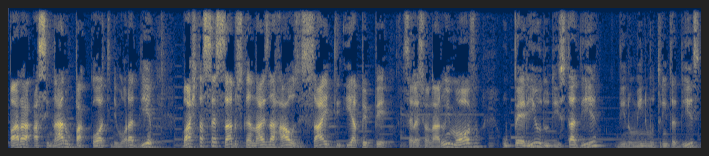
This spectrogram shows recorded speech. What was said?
Para assinar um pacote de moradia, basta acessar os canais da House, site e app, selecionar o imóvel, o período de estadia, de no mínimo 30 dias,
